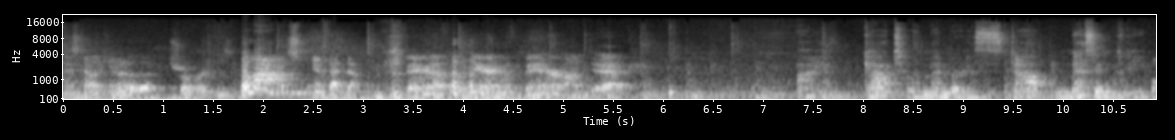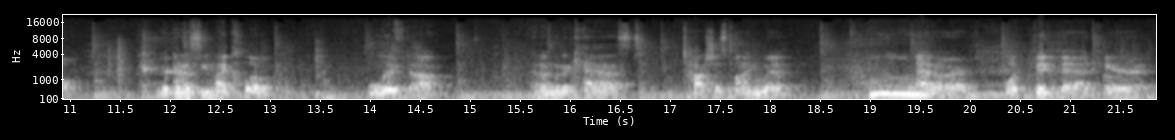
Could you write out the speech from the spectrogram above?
Just kind of came out of the shrubbery and just ah! and back down. Fair enough. O'Darren with Banner on deck. I have got to remember to stop messing with people. You're gonna see my cloak lift up, and I'm gonna cast Tasha's Mind Whip at our what big bad here.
